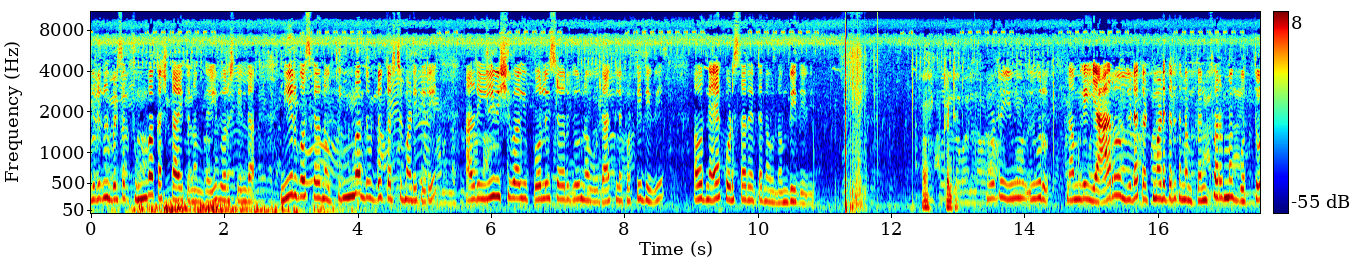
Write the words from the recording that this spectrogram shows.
ಗಿಡಗಳನ್ನ ಬೆಳೆಸೋಕೆ ತುಂಬ ಕಷ್ಟ ಆಯಿತು ನಮಗೆ ಐದು ವರ್ಷದಿಂದ. ನೀರಿಗೋಸ್ಕರ ನಾವು ತುಂಬ ದುಡ್ಡು ಖರ್ಚು ಮಾಡಿದ್ದೀರಿ. ಆದರೆ ಈ ವಿಷಯವಾಗಿ ಪೊಲೀಸವ್ರಿಗೂ ನಾವು ದಾಖಲೆ ಕೊಟ್ಟಿದ್ದೀವಿ. ಅವ್ರು ನ್ಯಾಯ ಕೊಡಿಸ್ತಾರೆ ಅಂತ ನಾವು ನಂಬಿದ್ದೀವಿ. ನೋಡ್ರಿ ಇವ್ ಇವರು, ನಮಗೆ ಯಾರು ಗಿಡ ಕಟ್ ಮಾಡಿದ್ದಾರೆ ಅಂತ ನಮ್ಗೆ ಕನ್ಫರ್ಮ್ ಆಗಿ ಗೊತ್ತು.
